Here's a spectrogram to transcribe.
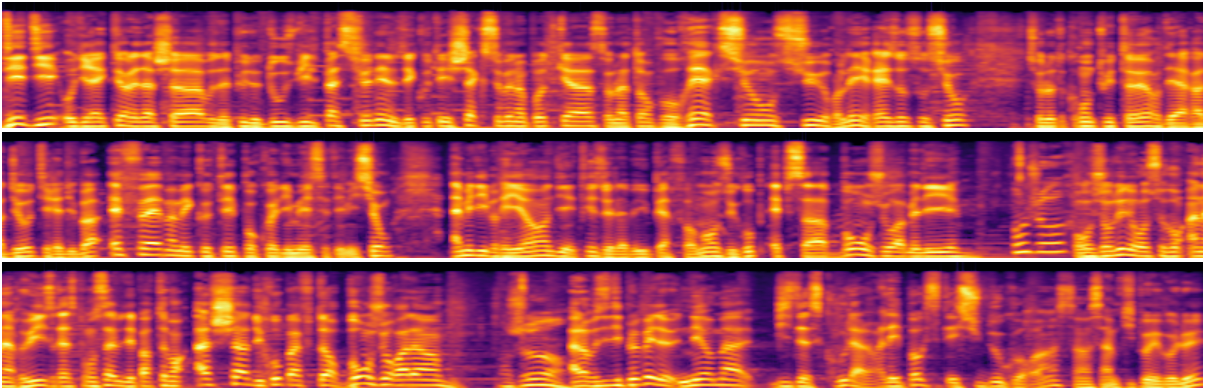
dédiée aux directeurs d'achat. Vous êtes plus de 12 000 passionnés, nous écoutez chaque semaine en podcast. On attend vos réactions sur les réseaux sociaux, sur notre compte Twitter, DA Radio-du-bas FM. À mes côtés pour co-animer cette émission, Amélie Briand, directrice de la BU Performance du groupe EPSA. Bonjour Amélie. Bonjour. Aujourd'hui, nous recevons Alain Ruiz, responsable du département achat du groupe After. Bonjour Alain. Bonjour. Alors, vous êtes diplômé de Neoma Business School. Alors, à l'époque, c'était Subdo-Corin, ça, ça a un petit peu évolué.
